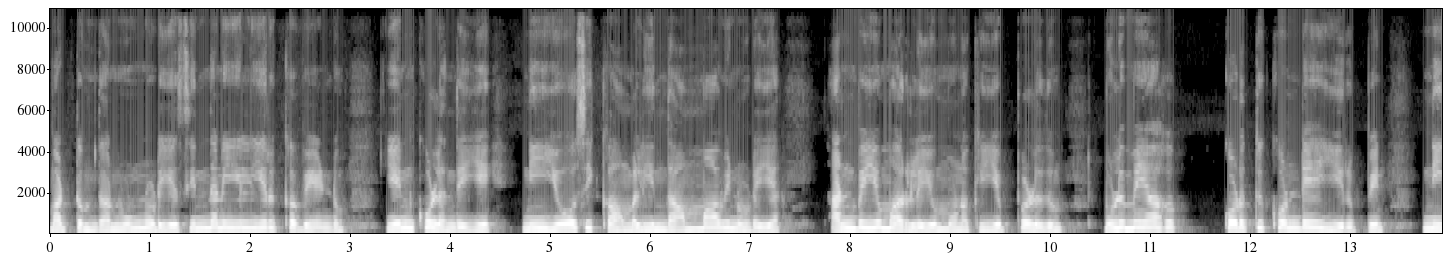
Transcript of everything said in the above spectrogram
மட்டும்தான் உன்னுடைய சிந்தனையில் இருக்க வேண்டும். என் குழந்தையே நீ யோசிக்காமல் இந்த அம்மாவினுடைய அன்பையும் அருளையும் உனக்கு எப்பொழுதும் முழுமையாக கொடுத்து கொண்டே இருப்பேன். நீ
